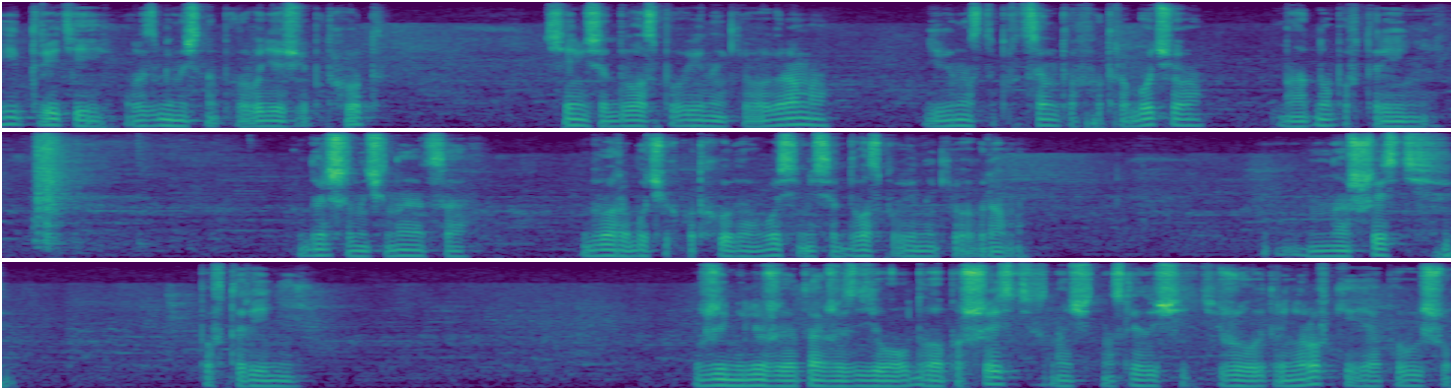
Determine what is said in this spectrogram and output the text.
И третий разминочно подводящий подход 72,5 килограмма, 90% от рабочего на одно повторение. Дальше начинается два рабочих подхода 82,5 килограмма. На 6 повторений. В жиме лежа я также сделал 2 по 6 значит на следующей тяжелой тренировке я повышу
